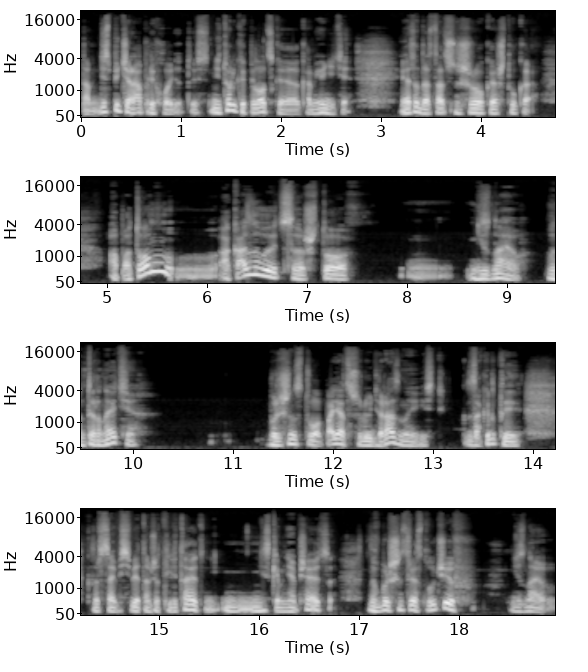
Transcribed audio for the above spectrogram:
Там диспетчера приходят, то есть не только пилотская комьюнити, это достаточно широкая штука. А потом э, оказывается, что, не знаю, в интернете большинство, понятно, что люди разные, есть закрытые, которые сами себе там что-то летают, ни с кем не общаются, но в большинстве случаев, не знаю,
